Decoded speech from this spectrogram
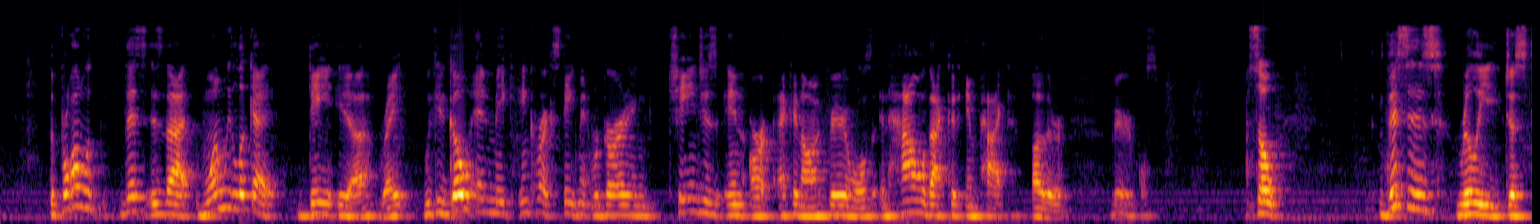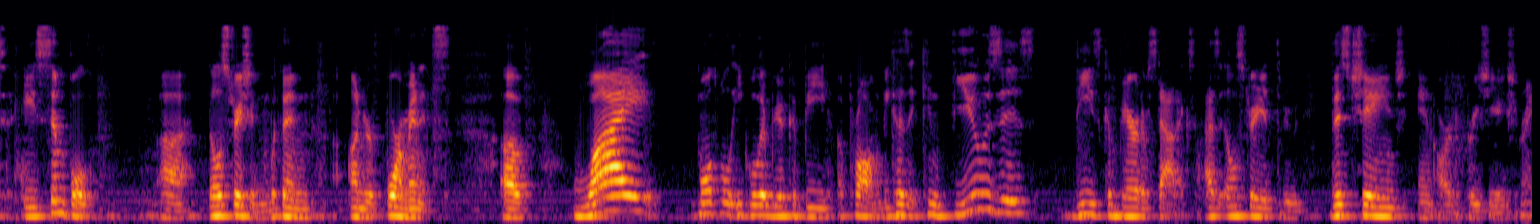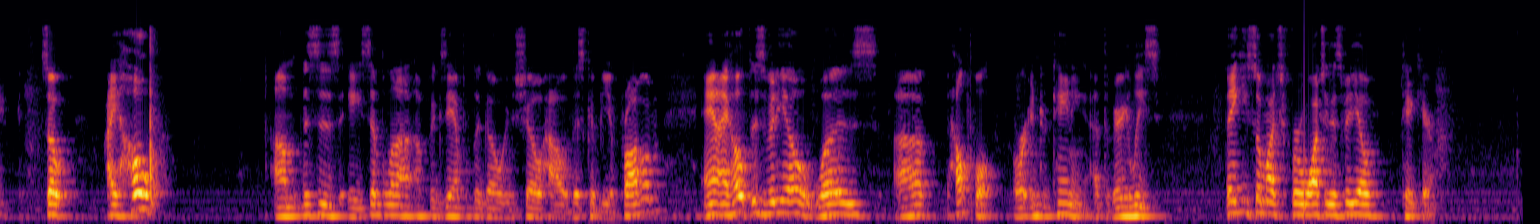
The problem with this is that when we look at data, right, we could go and make incorrect statement regarding changes in our economic variables and how that could impact other variables. So this is really just a simple uh, illustration within under four minutes of why multiple equilibria could be a problem because it confuses these comparative statics as illustrated through this change in our depreciation rate. So I hope um, this is a simple enough example to go and show how this could be a problem. And I hope this video was uh, helpful or entertaining at the very least. Thank you so much for watching this video. Take care.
